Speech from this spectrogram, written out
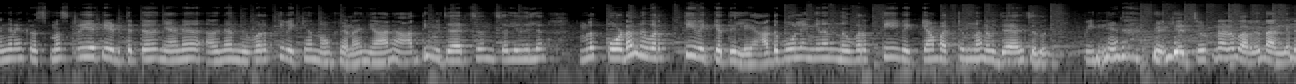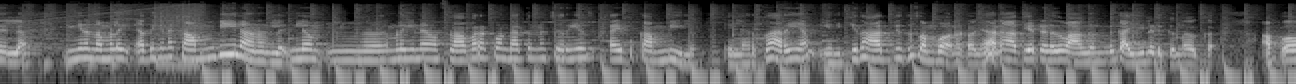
അങ്ങനെ ക്രിസ്മസ് ട്രീ ഒക്കെ എടുത്തിട്ട് ഞാൻ അതിനെ നിവർത്തി വെക്കാൻ നോക്കുകയാണ്. ഞാൻ ആദ്യം വിചാരിച്ചതെന്ന് വെച്ചാൽ ഇതിൽ നമ്മൾ കുട നിവർത്തി വെക്കത്തില്ലേ? അതുപോലെ ഇങ്ങനെ നിവർത്തി വെക്കാൻ പറ്റും എന്നാണ് വിചാരിച്ചത്. പിന്നീട് ലച്ചൂട്ടനാണ് പറഞ്ഞത് അങ്ങനെയല്ല. ഇങ്ങനെ നമ്മൾ അതിങ്ങനെ കമ്പിയിലാണല്ലോ. ഇല്ല നമ്മളിങ്ങനെ ഫ്ലവറൊക്കെ ഉണ്ടാക്കുന്ന ചെറിയ ടൈപ്പ് കമ്പിയില്ലേ എല്ലാവർക്കും അറിയാം. എനിക്കിത് ആദ്യത്തെ സംഭവമാണ് കേട്ടോ. ഞാൻ ആദ്യമായിട്ടാണ് ഇത് വാങ്ങുന്നത് കയ്യിലെടുക്കുന്നതൊക്കെ. അപ്പോൾ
